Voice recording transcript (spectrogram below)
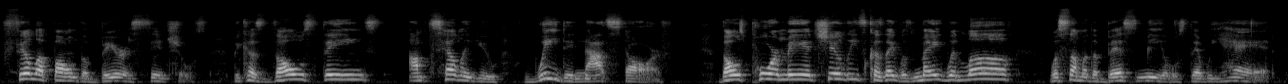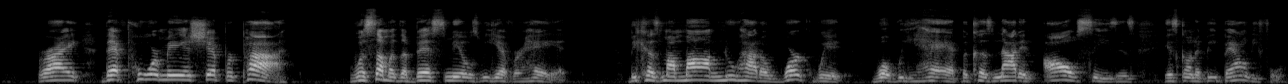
Fill up on the bare essentials because those things, I'm telling you, we did not starve. Those poor man chilies, because they was made with love, was some of the best meals that we had. Right? That poor man shepherd pie was some of the best meals we ever had. Because my mom knew how to work with what we had because not in all seasons is going to be bountiful.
